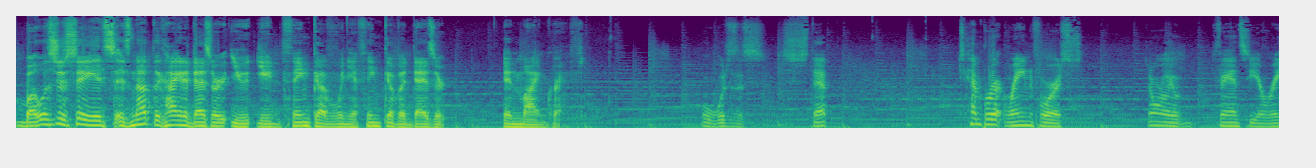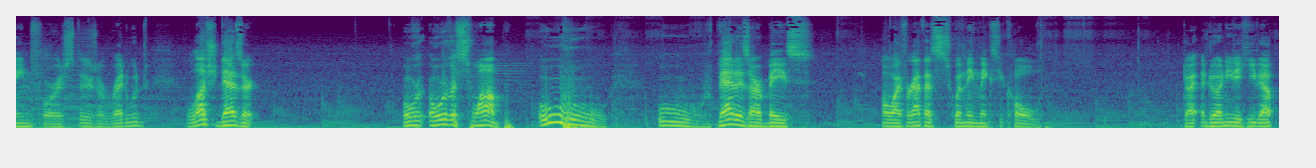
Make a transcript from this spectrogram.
But let's just say it's it's not the kind of desert you you'd think of when you think of a desert in Minecraft. Oh, what is this? Steppe. Temperate rainforest. Don't really fancy a rainforest. There's a redwood, lush desert. Over over the swamp. Ooh, ooh, that is our base. Oh, I forgot that swimming makes you cold. Do I do I need to heat up?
